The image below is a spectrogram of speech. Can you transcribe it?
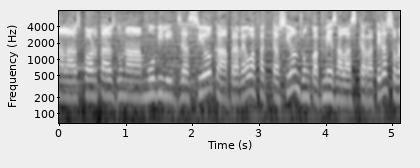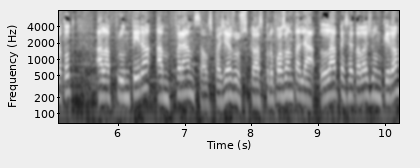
a les portes d'una mobilització que preveu afectacions un cop més a les carreteres, sobretot a la frontera amb França. Els pagesos que es proposen tallar l'AP7 a la Junquera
